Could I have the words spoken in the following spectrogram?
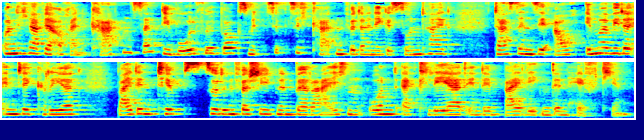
Und ich habe ja auch ein Kartenset, die Wohlfühlbox mit 70 Karten für deine Gesundheit. Da sind sie auch immer wieder integriert bei den Tipps zu den verschiedenen Bereichen und erklärt in dem beiliegenden Heftchen.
